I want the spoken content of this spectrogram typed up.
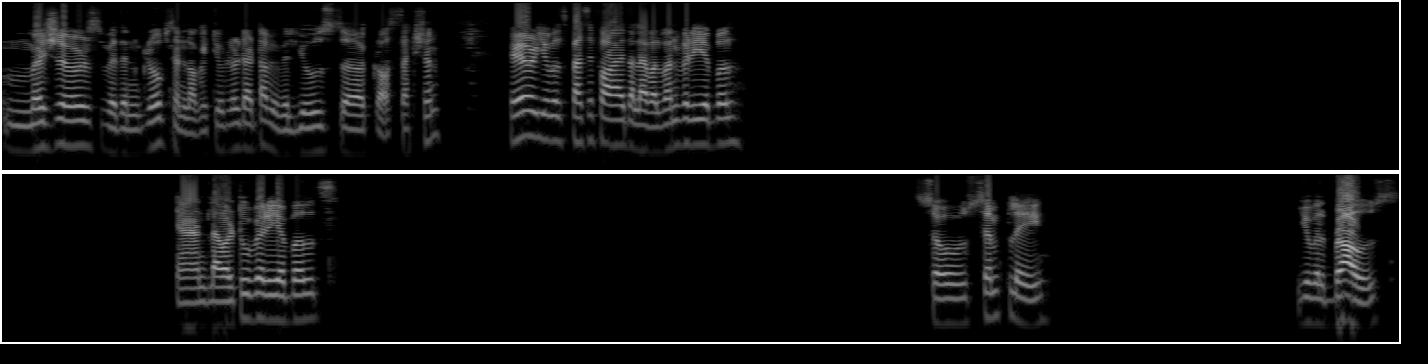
measures within groups, and longitudinal data. We will use uh, cross-section. Here you will specify the level 1 variable, and level 2 variables. So simply you will browse.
